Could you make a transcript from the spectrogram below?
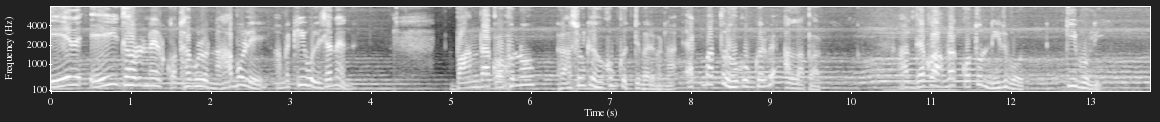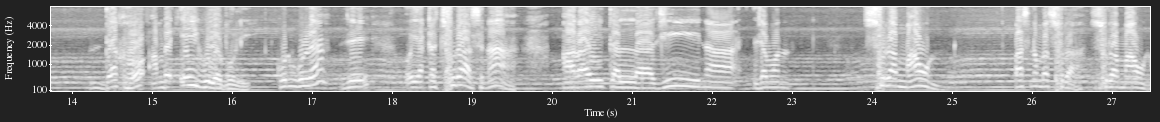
এর এই ধরনের কথাগুলো না বলে আমরা কি বলি জানেন? বান্দা কখনো রাসুলকে হুকুম করতে পারবে না। একমাত্র হুকুম করবে আল্লাহ পাক। আর দেখো আমরা কত নির্বোধ। কি বলি? দেখো আমরা এইগুলো বলি। কোনগুলা? যে ওই একটা ছুরা আছে না? আড়াইতাল্লা জিনা যেমন সুরা মাউন, পাঁচ নম্বর সুরা সুরা মাউন।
